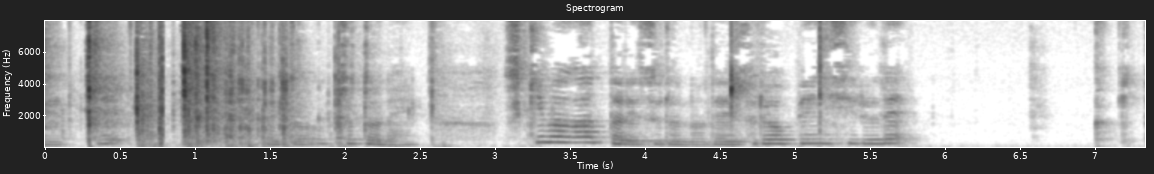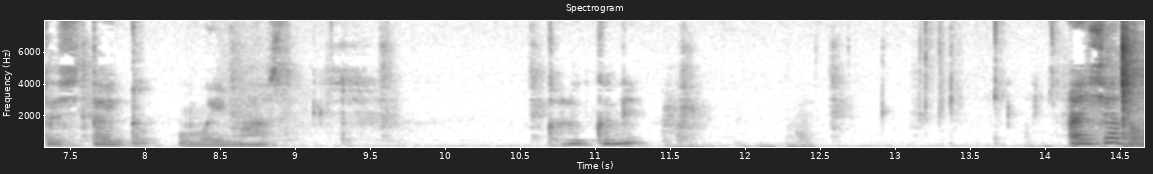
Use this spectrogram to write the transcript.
入れてえっとちょっとね隙間があったりするのでそれをペンシルで描き足したいと思います。軽くね。アイシャドウ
